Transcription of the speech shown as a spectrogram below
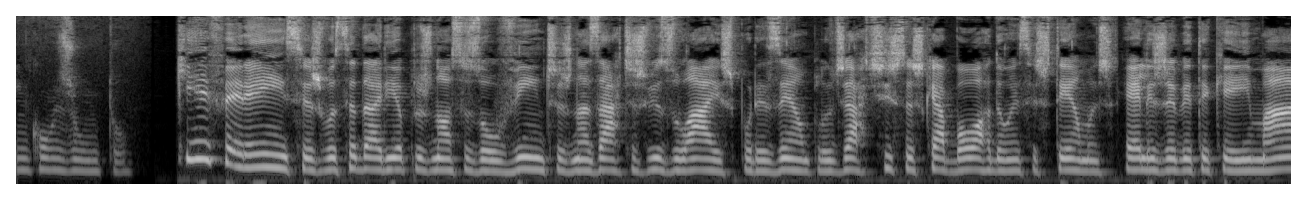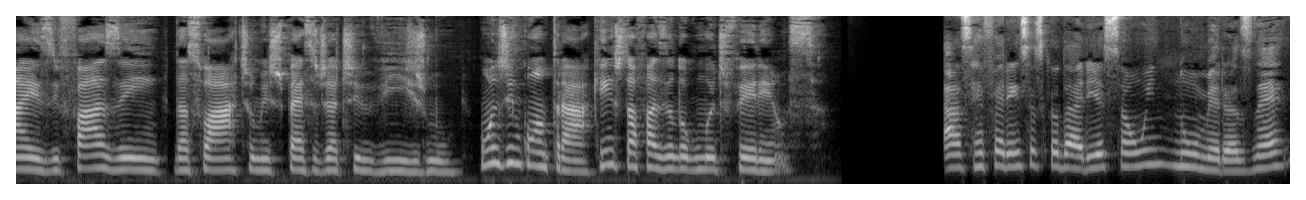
em conjunto. Que referências você daria para os nossos ouvintes nas artes visuais, por exemplo, de artistas que abordam esses temas LGBTQI, e fazem da sua arte uma espécie de ativismo? Onde encontrar? Quem está fazendo alguma diferença? As referências que eu daria são inúmeras, né?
